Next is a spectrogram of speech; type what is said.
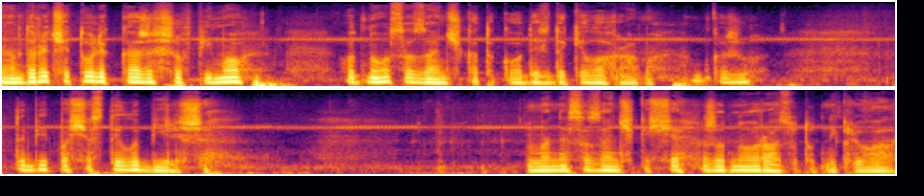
До речі, Толік каже, що впіймав одного сазанчика такого десь до кілограма. Ну, Кажу, тобі пощастило більше. У мене сазанчики ще жодного разу тут не клювали.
